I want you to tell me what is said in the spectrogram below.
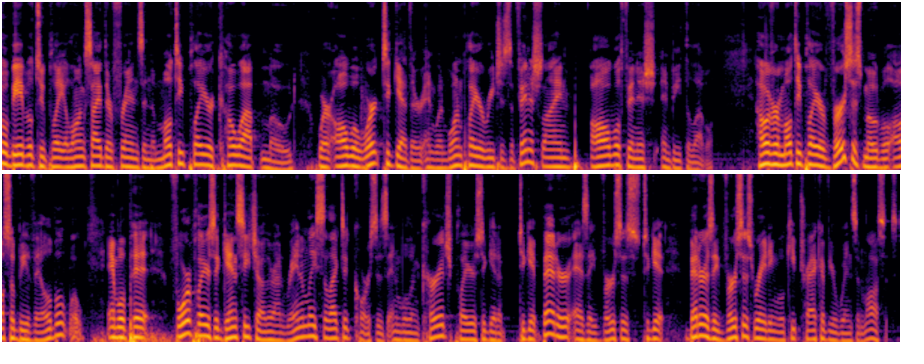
will be able to play alongside their friends in the multiplayer co op mode, where all will work together, and when one player reaches the finish line, all will finish and beat the level. However, multiplayer versus mode will also be available whoa, and will pit four players against each other on randomly selected courses and will encourage players to get a, to get better as a versus to get better as a versus rating will keep track of your wins and losses.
